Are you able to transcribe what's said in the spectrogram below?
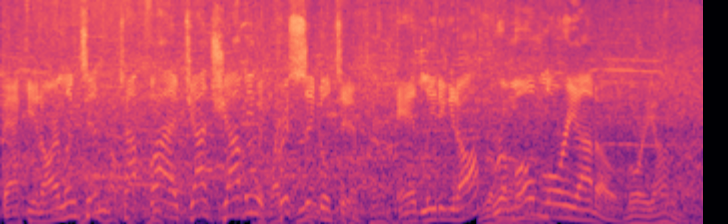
Back in Arlington, top five, Jon Sciambi with Chris Singleton. And leading it off, Ramon Laureano. Laureano.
